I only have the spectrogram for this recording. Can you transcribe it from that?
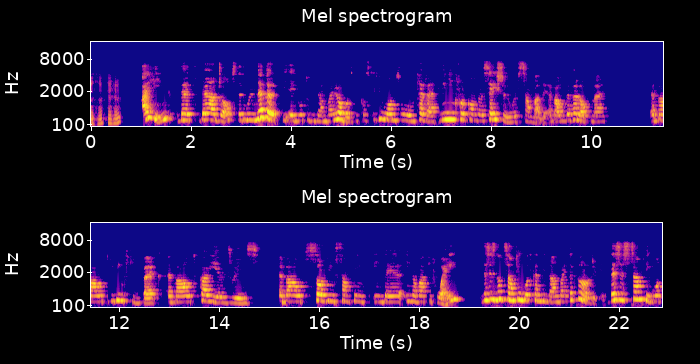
Mm-hmm, mm-hmm. I think that there are jobs that will never be able to be done by robots because if you want to have a meaningful conversation with somebody about development, about giving feedback, about career dreams, about solving something in the innovative way. This is not something what can be done by technology. This is something what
